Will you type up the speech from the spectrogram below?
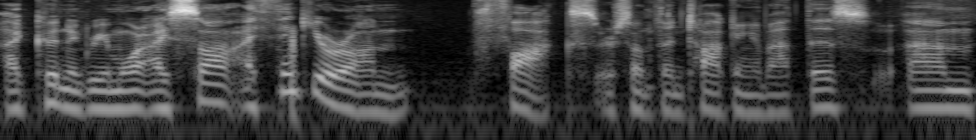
I couldn't agree more. I saw I think you were on Fox or something talking about this, um,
